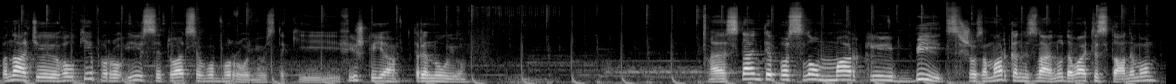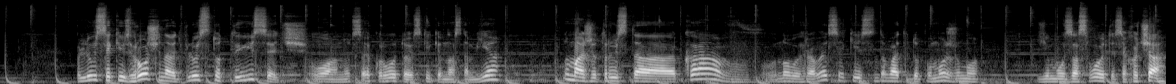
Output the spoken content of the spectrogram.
Пенальті голкіперу і ситуація в обороні. Ось такі фішки я треную. Е, Станьте послом марки Beats. Що за марка, не знаю. Ну давайте станемо. Плюс якісь гроші навіть, плюс 100 тисяч. О, ну це круто. Скільки в нас там є? Ну, майже 300к, новий гравець якийсь. Давайте допоможемо йому засвоїтися. Хоча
